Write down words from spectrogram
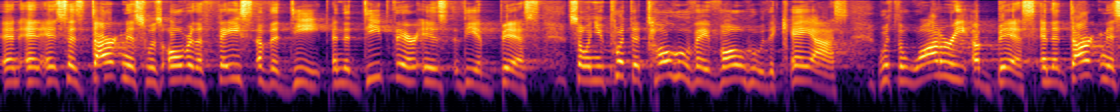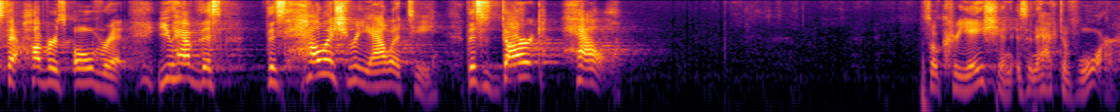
And, and it says, darkness was over the face of the deep, and the deep there is the abyss. So when you put the tohu vevohu, the chaos, with the watery abyss and the darkness that hovers over it, you have this, this hellish reality, this dark hell. So creation is an act of war.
